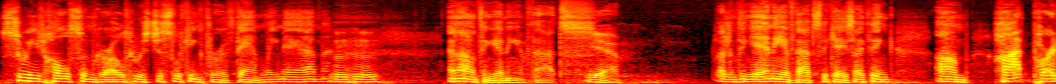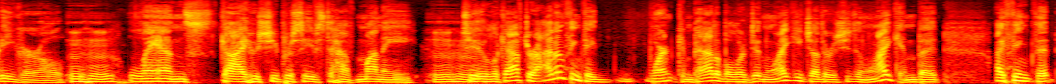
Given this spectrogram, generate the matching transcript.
sweet, wholesome girl who is just looking for a family man. Mm-hmm. And I don't think any of that's. Yeah. I don't think any of that's the case. I think um, hot party girl Mm-hmm. lands guy who she perceives to have money Mm-hmm. to look after her. I don't think they weren't compatible or didn't like each other or she didn't like him, but I think that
